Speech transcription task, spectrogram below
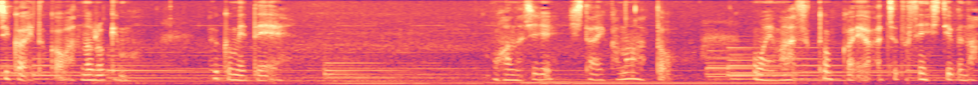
次回とかはのろけも含めてお話ししたいかなと思います。今回はちょっとセンシティブな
